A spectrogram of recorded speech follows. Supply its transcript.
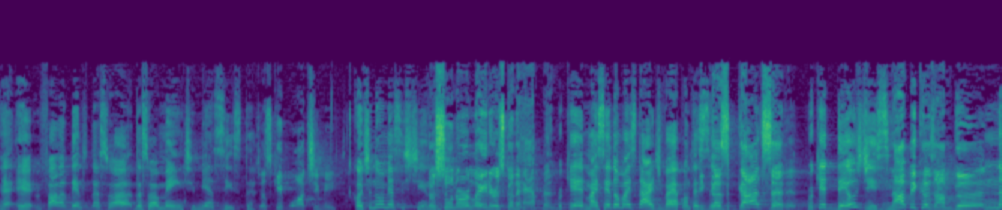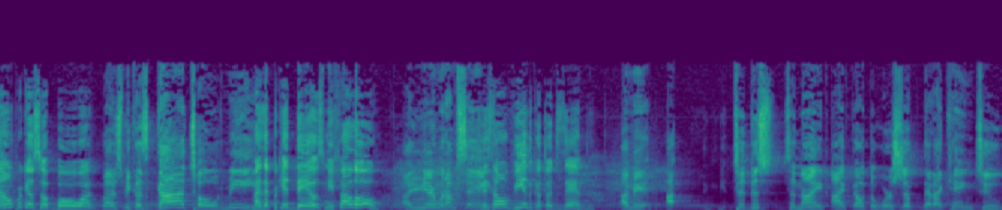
É, é, fala dentro da sua, da sua mente, me assista. Just keep watching me." Continua me assistindo. Because sooner or later it's going to happen. Porque mais cedo ou mais tarde vai acontecer. Because God said it. Porque Deus disse. Not because I'm good, Não porque eu sou boa, but it's because God told me. mas é porque Deus me falou. Are you hearing what I'm Vocês saying? estão ouvindo o que eu estou dizendo? I mean, I, to this tonight, I felt the worship that I came to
